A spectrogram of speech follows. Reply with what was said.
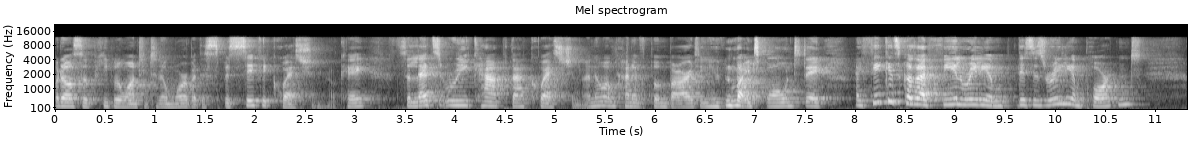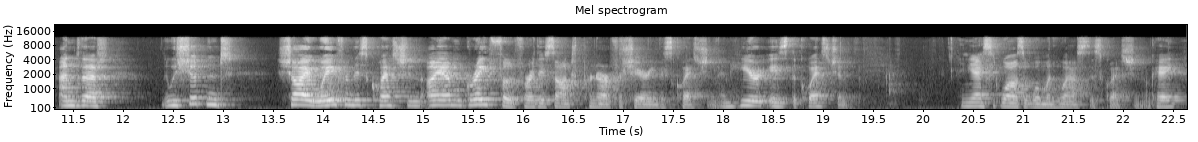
but also people wanting to know more about the specific question. Okay, so let's recap that question. I know I'm kind of bombarding you in my tone today. I think it's because I feel really this is really important, and that we shouldn't shy away from this question. I am grateful for this entrepreneur for sharing this question, and here is the question. And yes, it was a woman who asked this question. Okay.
